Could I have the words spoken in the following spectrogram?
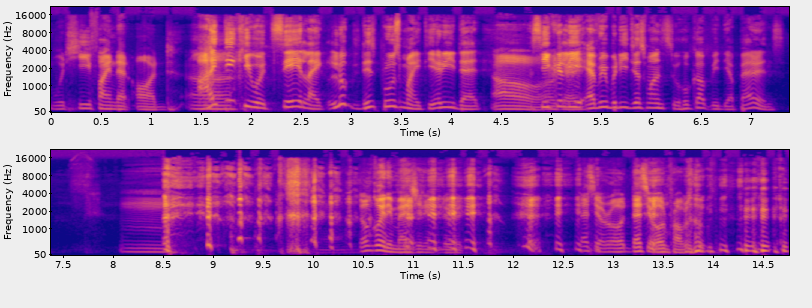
Would he find that odd? I Uh, think he would say like, look, this proves my theory that Oh, secretly okay. everybody just wants to hook up with their parents. Mm. Yeah, Don't go and imagine it, dude. That's your own. That's your own problem.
